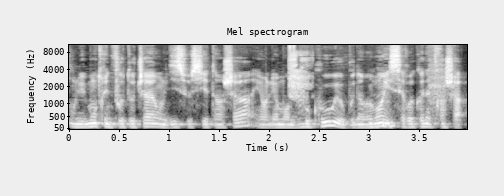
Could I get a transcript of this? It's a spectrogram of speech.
on lui montre une photo de chat, on lui dit ceci est un chat, et on lui en montre beaucoup, et au bout d'un moment, il mhm. sait reconnaître un chat.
